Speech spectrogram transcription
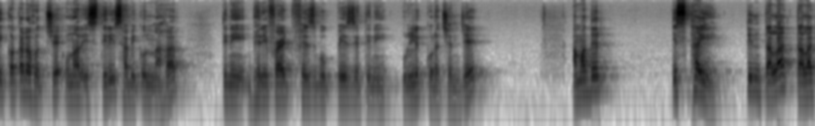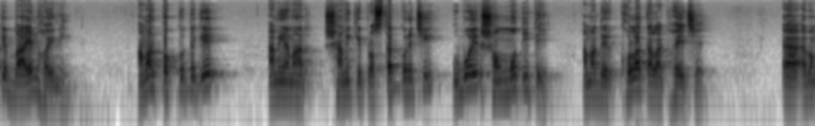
এই কথাটা হচ্ছে ওনার স্ত্রী সাবিকুন নাহার। তিনি ভেরিফাইড ফেসবুক পেজে তিনি উল্লেখ করেছেন যে, আমাদের স্থায়ী তিন তালাক তালাকে বায়েন হয়নি। আমার পক্ষ থেকে আমি আমার স্বামীকে প্রস্তাব করেছি, উভয়ের সম্মতিতে আমাদের খোলা তালাক হয়েছে। এবং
